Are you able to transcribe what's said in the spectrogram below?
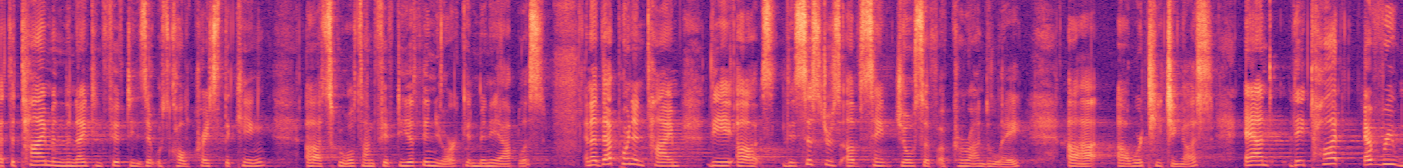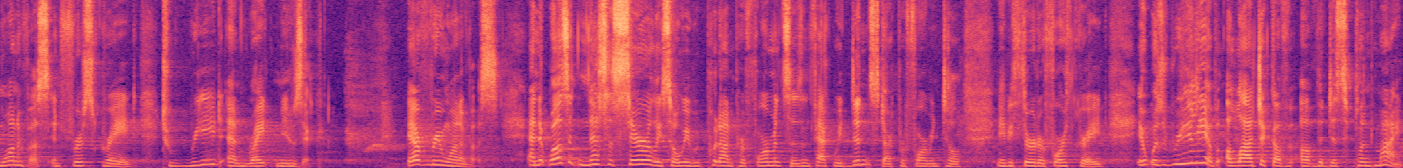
At the time in the 1950s, it was called Christ the King uh, School. It's on 50th in York, in Minneapolis. And at that point in time, the, uh, the Sisters of St. Joseph of Carondelet uh, uh, were teaching us. And they taught every one of us in first grade to read and write music. Every one of us. And it wasn't necessarily so we would put on performances. In fact, we didn't start performing until maybe third or fourth grade. It was really a, a logic of, of the disciplined mind.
